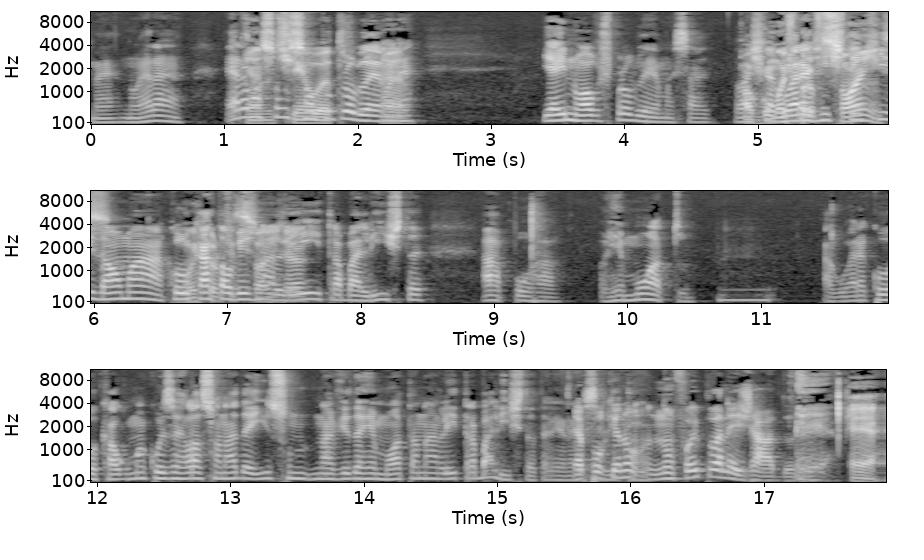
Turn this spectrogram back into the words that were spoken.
né? Não era... Era É, uma solução pro outro, problema, é. né? E aí novos problemas, sabe? Eu acho que Algumas agora a gente tem que dar uma... Colocar talvez na já- lei trabalhista... Ah, porra, remoto... Agora colocar alguma coisa relacionada a isso na vida remota na lei trabalhista, tá ligado? É porque não, tem- não foi planejado, né? É.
